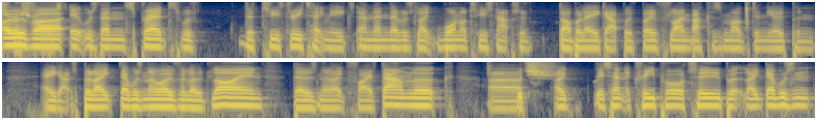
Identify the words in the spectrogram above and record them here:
over, it was then spread with the two three techniques, and then there was like one or two snaps of double A gap with both linebackers mugged in the open A gaps. But like there was no overload line, there was no like five down look. Uh, Which- I, they sent a creeper or two, but like there wasn't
